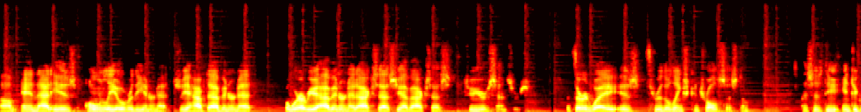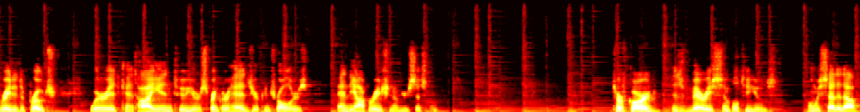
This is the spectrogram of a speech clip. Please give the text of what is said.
um, and that is only over the internet. So you have to have internet, but wherever you have internet access, you have access to your sensors. The third way is through the Lynx control system. This is the integrated approach where it can tie into your sprinkler heads, your controllers, and the operation of your system. Turf Guard is very simple to use. When we set it up,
